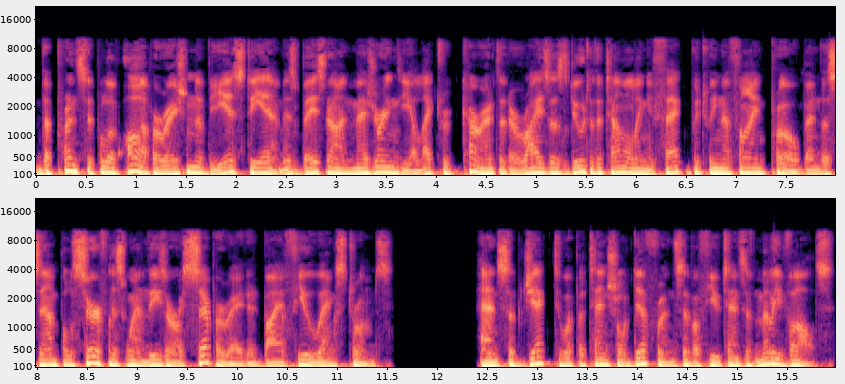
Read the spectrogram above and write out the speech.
The principle of operation of the STM is based on measuring the electric current that arises due to the tunneling effect between a fine probe and the sample surface when these are separated by a few angstroms and subject to a potential difference of a few tens of millivolts.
